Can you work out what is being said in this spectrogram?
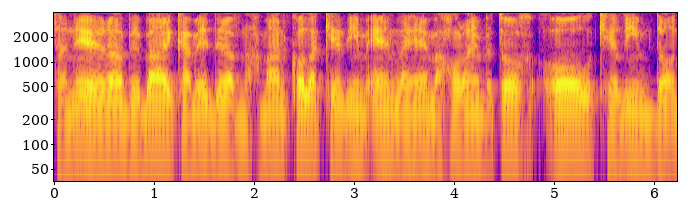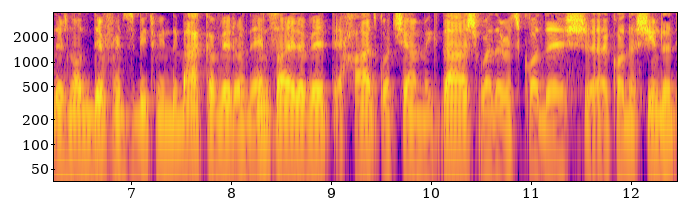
Taneh Rabbi Kamed Rav Nachman Kol kelim en lahem achoraim v'toch. All kelim don't. There's no difference between the back of it or the inside of it. Echad kodshei mikdash, whether it's kodesh uh, kodashim that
